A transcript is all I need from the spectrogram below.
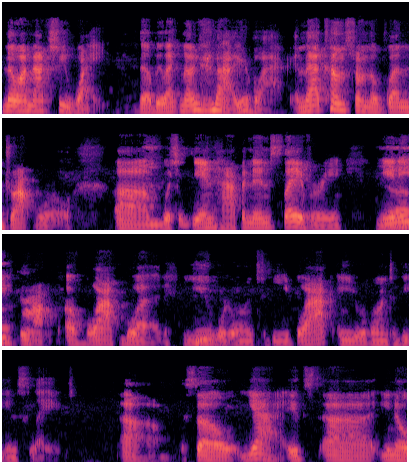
"No, I'm actually white." They'll be like, "No, you're not. You're black," and that comes from the one drop rule, um, which again happened in slavery. Yeah. Any drop of black blood, you Mm. were going to be black, and you were going to be enslaved. Um, so yeah, it's uh, you know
